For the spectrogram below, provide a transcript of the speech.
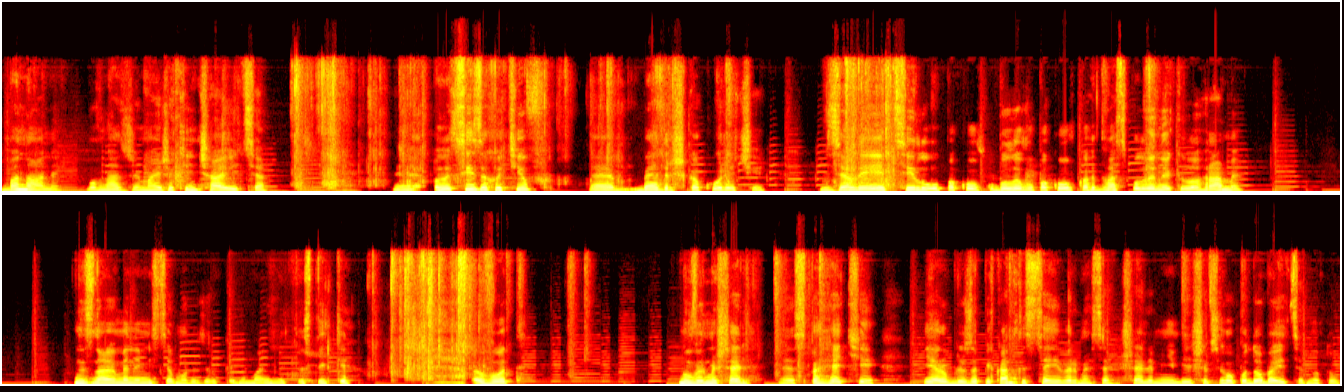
банани, бо в нас вже майже кінчаються. Е, Олексій захотів е, бедришка курячі. Взяли цілу упаковку, були в упаковках 2,5 кілограми. Не знаю, в мене місця в морозилці немає настільки. От. Ну, вермишель е, спагетті я роблю запіканки з цієї вермишелі, мені більше всього подобається, ну то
